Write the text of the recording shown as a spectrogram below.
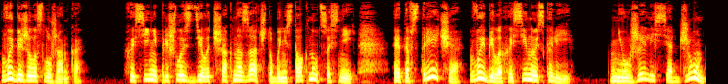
выбежала служанка. Хесине пришлось сделать шаг назад, чтобы не столкнуться с ней. Эта встреча выбила Хесину из колеи. Неужели Сяджун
